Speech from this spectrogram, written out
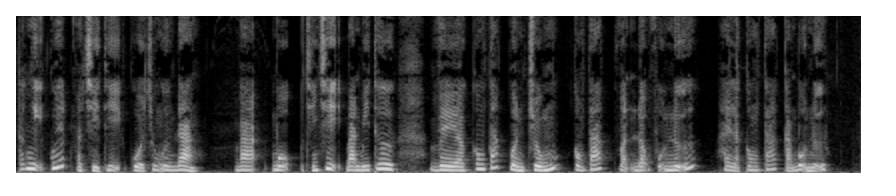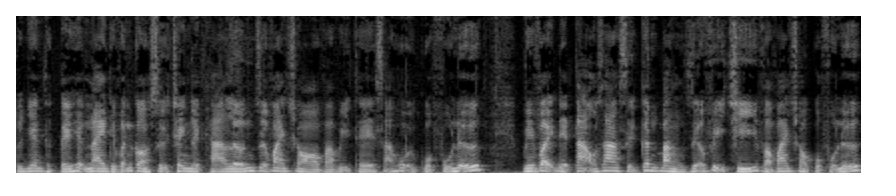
các nghị quyết và chỉ thị của Trung ương Đảng, ba, Bộ Chính trị, Ban Bí thư về công tác quần chúng, công tác vận động phụ nữ hay là công tác cán bộ nữ. Tuy nhiên, thực tế hiện nay thì vẫn còn sự chênh lệch khá lớn giữa vai trò và vị thế xã hội của phụ nữ. Vì vậy, để tạo ra sự cân bằng giữa vị trí và vai trò của phụ nữ,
